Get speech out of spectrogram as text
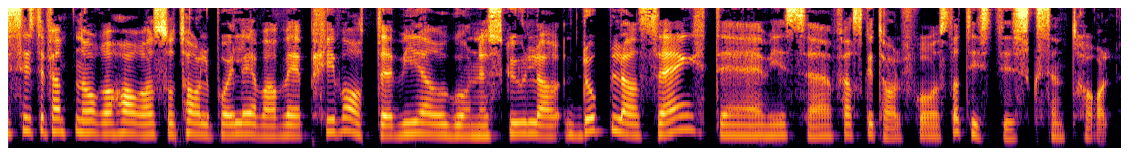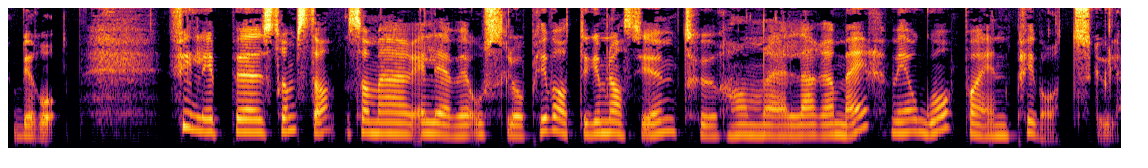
siste 15 åra har altså tallet på elever ved private videregående skoler dobla seg. Det viser ferske tall fra Statistisk sentralbyrå. Philip Strømstad, som er elev ved Oslo private gymnasium, tror han lærer mer ved å gå på en privatskole.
